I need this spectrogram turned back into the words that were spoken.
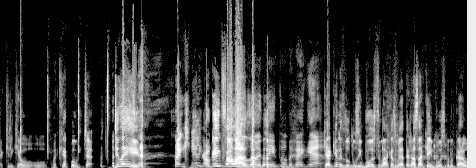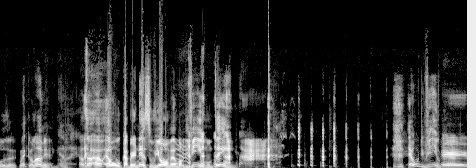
Aquele que é o... como é que é? Puta! Diz aí! Aquele Alguém fala! Os homens tem tudo, como é que é? Que é aquele do- dos embustes lá, que as mulheres até já sabem que é embuste quando o cara usa. Como é que é o nome? É é- é o Cabernet Sauvignon, é o nome de vinho, não tem? É um de vinho, cara. É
